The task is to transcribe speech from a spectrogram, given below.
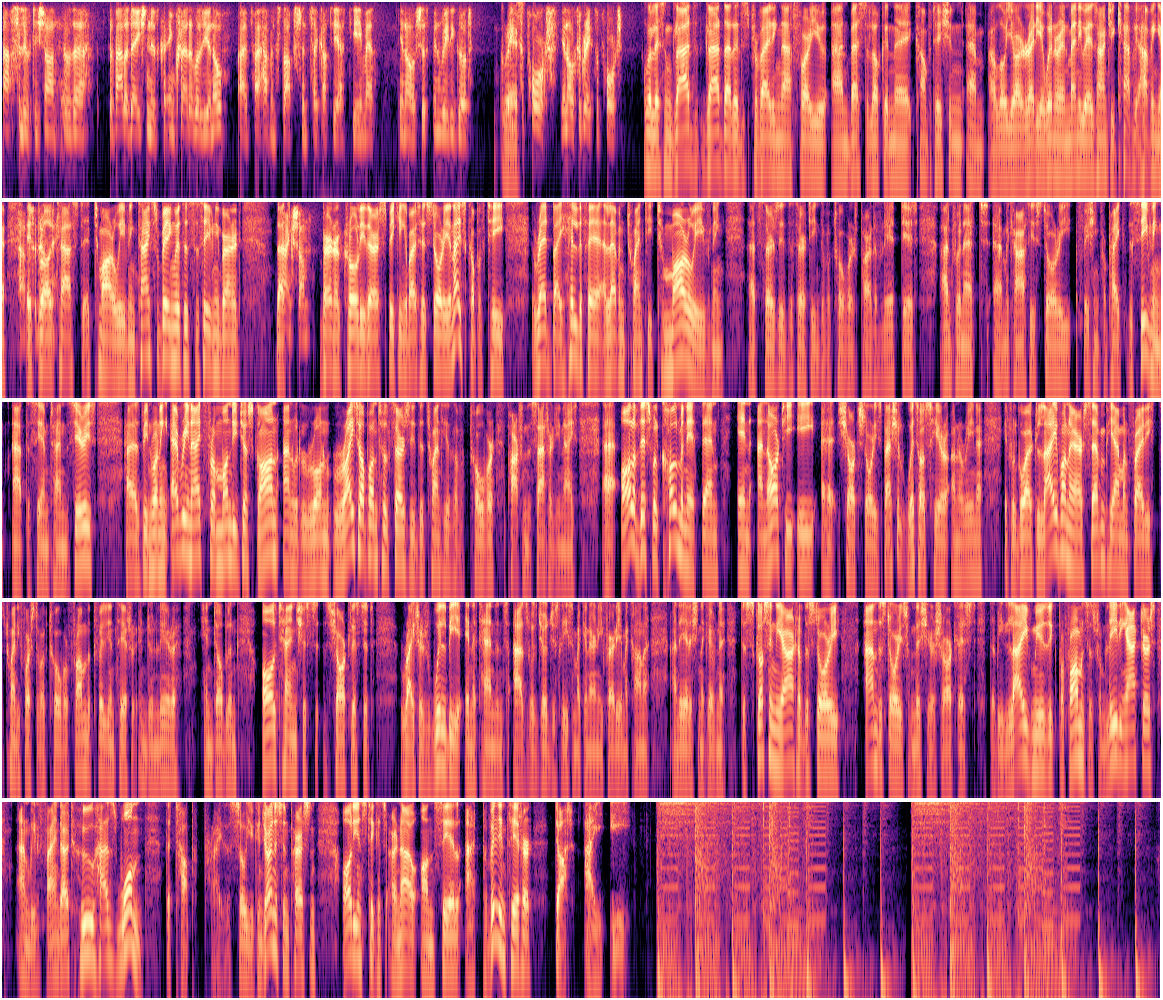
Absolutely, Sean. It was a, the validation is incredible. You know, I've, I haven't stopped since I got the, the email. You know, it's just been really good. Great. great support. You know, it's a great support. Well, listen, glad glad that it is providing that for you, and best of luck in the competition. Um, although you're already a winner in many ways, aren't you? Having a, it broadcast uh, tomorrow evening. Thanks for being with us this evening, Bernard. That's Thanks, Sean. Bernard Crowley there speaking about his story. A nice cup of tea, read by Hilda Fay, 11.20 tomorrow evening. That's Thursday the 13th of October as part of Late Date. Antoinette uh, McCarthy's story, Fishing for Pike, this evening at the same time. The series has been running every night from Monday just gone and it will run right up until Thursday the 20th of October, apart from the Saturday night. Uh, all of this will culminate then in an RTE uh, short story special with us here on Arena. It will go out live on air 7 pm on Friday, the 21st of October, from the Pavilion Theatre in Dún Laoghaire in Dublin. All 10 sh- shortlisted writers will be in attendance, as will judges Lisa McInerney, Ferdia McConnell, and Éilís Ní Dhuibhne, discussing the art of the story and the stories from this year's shortlist. There'll be live music, performances from leading actors, and we'll find out who has won the top prizes. So you can join us in person. Audience tickets are now on sale at paviliontheatre.ie.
